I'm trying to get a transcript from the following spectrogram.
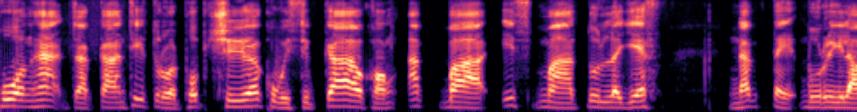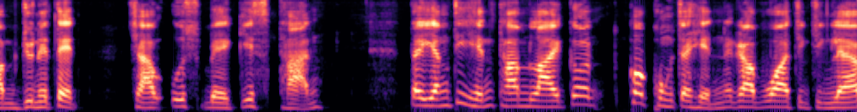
พวงฮะจากการที่ตรวจพบเชื้อโควิด -19 ของอักบาอิสมาตุลเยฟ นักเตะบุรีรัมย์ยูไนเต็ด ชาวอุซเบกิสถาน แต่อย่างที่เห็นไทม์ไลน์ก็ก็คงจะเห็นนะครับว่าจริง ๆ แล้ว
